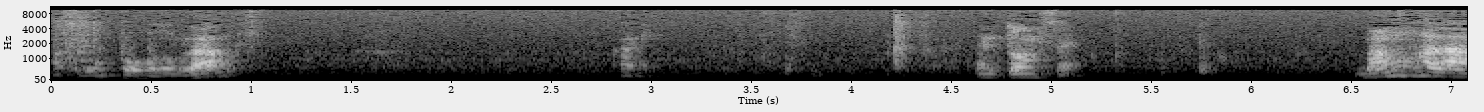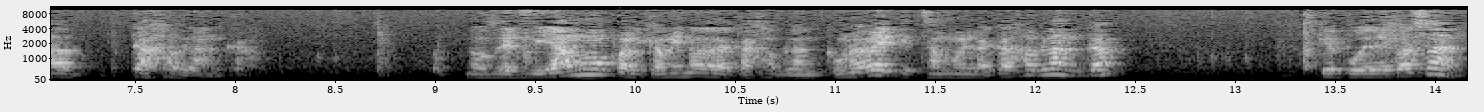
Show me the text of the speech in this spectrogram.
A un poco doblado. Aquí. Entonces, vamos a la caja blanca. Nos desviamos para el camino de la caja blanca. Una vez que estamos en la caja blanca, ¿qué puede pasar?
